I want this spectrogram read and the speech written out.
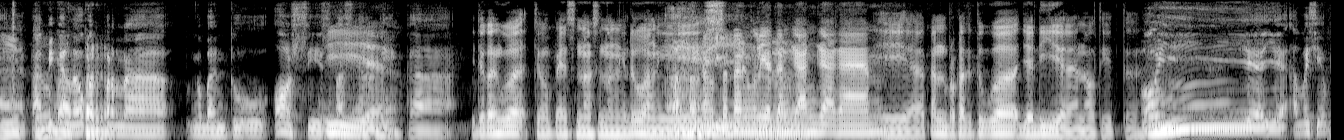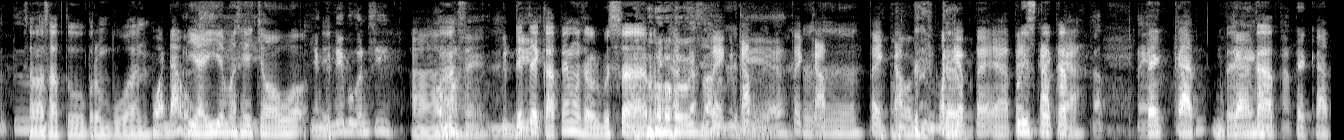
gitu tapi kan lo kan pernah ngebantu osis pas Iya. LDK Itu kan gue cuma pengen senang-senangnya doang. Iya. yang senang ngeliat yang enggak enggak kan Iya kan berkat itu gue jadian waktu itu. oh iya iya apa siapa tuh Salah satu perempuan. wadaw iya iya masih cowok yang gede bukan sih Ah. oh gede Dia tekadnya emang selalu besar. Kakak selalu gede tekad ya tekad tekad Oh, gitu. pakai T ya Please tekad. ya Tekad. tekad bukan Tekad. tekad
